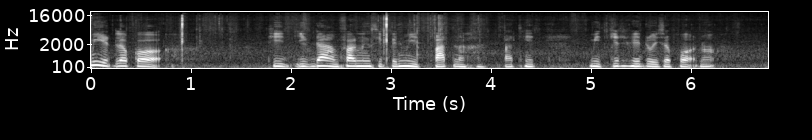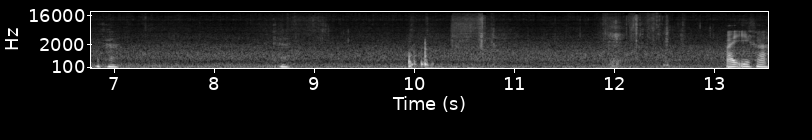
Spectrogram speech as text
มีดแล้วก็ที่อีกด้ามฝั่งหนึงสิเป็นมีดปัดนะคะ ปัดเฮ็ดมีดเก็ดเฮ็ดโดยเฉพาะเนาะนี่ค่ะค่ะไปอีกค่ะ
